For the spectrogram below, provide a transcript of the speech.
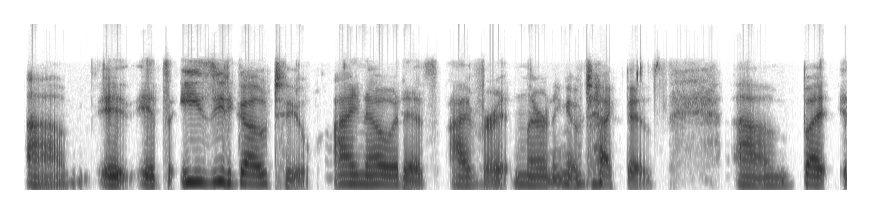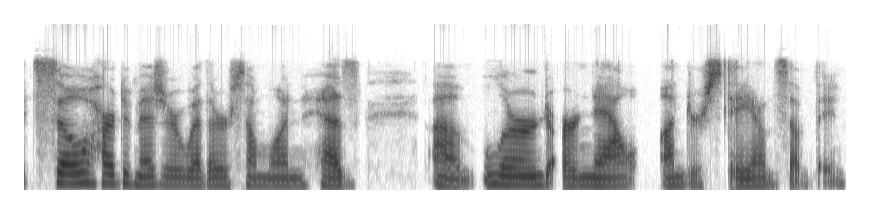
Um, it, it's easy to go to. I know it is. I've written learning objectives, um, but it's so hard to measure whether someone has um, learned or now understand something.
